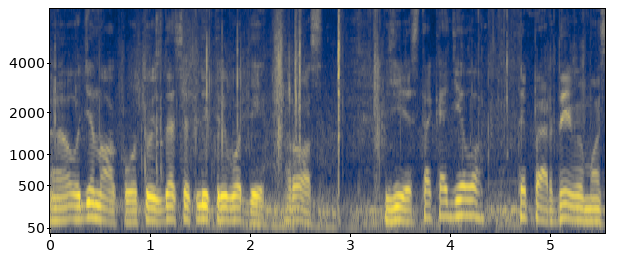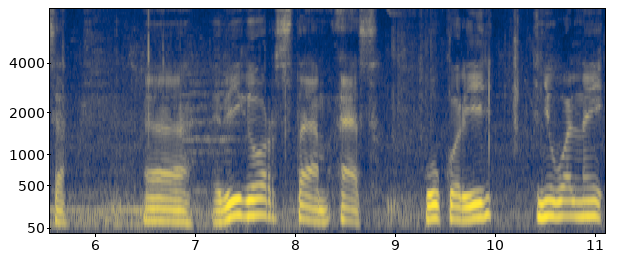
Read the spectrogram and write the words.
е, однаково, тобто 10 літрів води. Раз. Є таке діло. Тепер дивимося. Vigor Stem S. Укорінювальний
